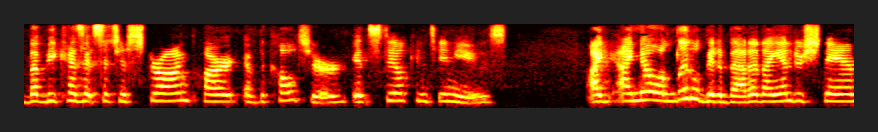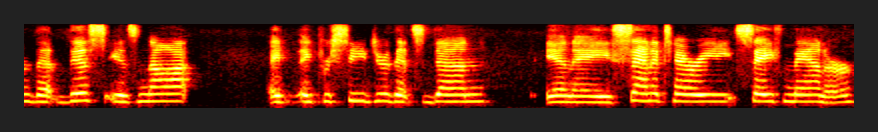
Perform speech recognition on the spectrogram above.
but because it's such a strong part of the culture, it still continues. I, I know a little bit about it. I understand that this is not a, a procedure that's done in a sanitary, safe manner.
